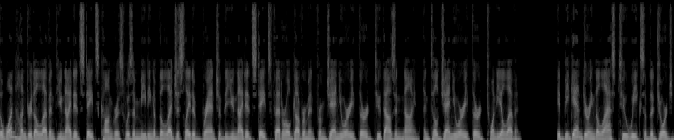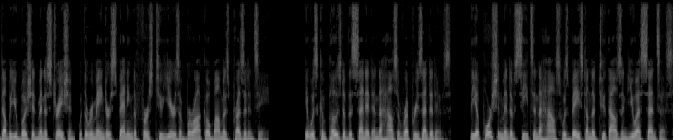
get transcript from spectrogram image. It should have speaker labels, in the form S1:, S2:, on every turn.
S1: The 111th United States Congress was a meeting of the legislative branch of the United States federal government from January 3, 2009, until January 3, 2011. It began during the last two weeks of the George W. Bush administration, with the remainder spanning the first two years of Barack Obama's presidency. It was composed of the Senate and the House of Representatives. The apportionment of seats in the House was based on the 2000 U.S. Census.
